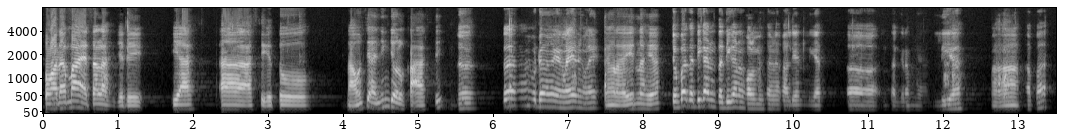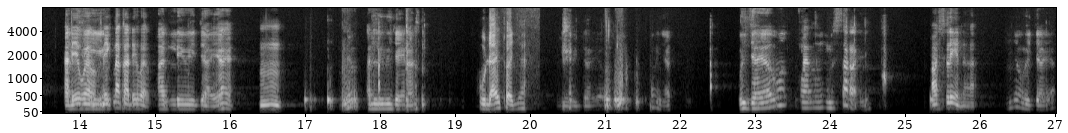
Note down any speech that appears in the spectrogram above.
Pokoknya mah eta lah. Jadi ya asi itu naon sih anjing jual ke asi Udah, udah, udah yang lain yang lain. yang lain lah ya. Coba tadi kan tadi kan kalau misalnya kalian lihat eh, Instagramnya Adli ya Ah, apa Kadiwel, Adli- nikna Kadiwel. Adli Wijaya ya. Hmm. Ini Adli Wijaya nasi. Udah itu aja. Wijaya. Oh iya. Wijaya mah klan besar aja. Asli nah. Ini Wijaya.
